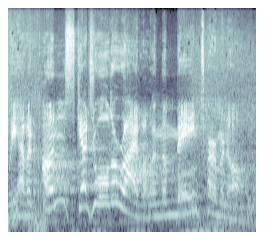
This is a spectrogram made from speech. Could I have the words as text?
We have an unscheduled arrival in the main terminal.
